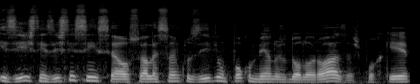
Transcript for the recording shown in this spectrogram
Existem, existem sim, Celso. Elas são inclusive um pouco menos dolorosas, porque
